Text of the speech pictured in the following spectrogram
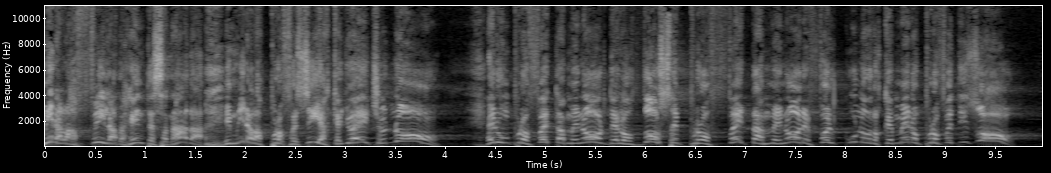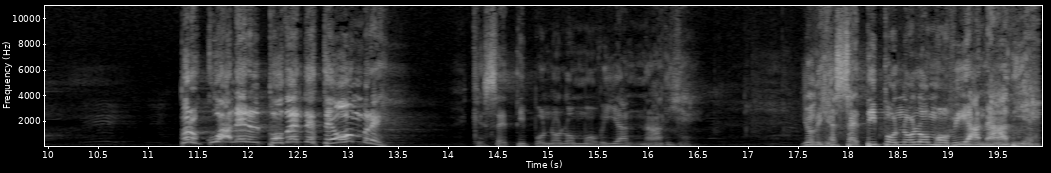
mira la fila de gente sanada y mira las profecías que yo he hecho. No. Era un profeta menor. De los doce profetas menores fue uno de los que menos profetizó. Pero ¿cuál era el poder de este hombre? Que ese tipo no lo movía nadie. Yo dije, ese tipo no lo movía a nadie.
